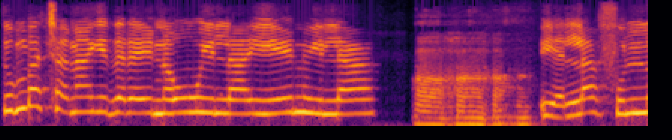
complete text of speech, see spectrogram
ತುಂಬಾ ಚೆನ್ನಾಗಿದ್ದಾರೆ ನೋವು ಇಲ್ಲ ಏನು ಇಲ್ಲ. ಎಲ್ಲಾ ಫುಲ್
